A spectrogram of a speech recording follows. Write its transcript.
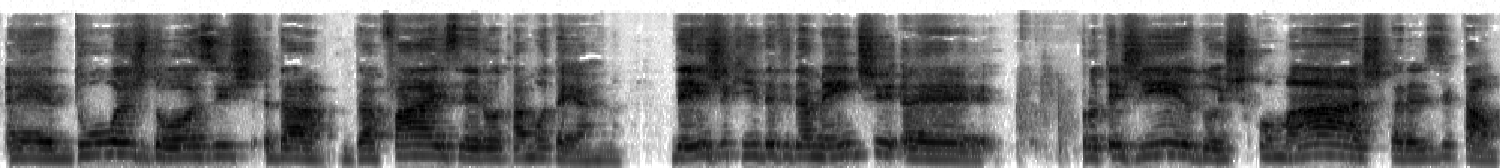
é, duas doses da, da Pfizer ou da Moderna, desde que devidamente é, protegidos, com máscaras e tal.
